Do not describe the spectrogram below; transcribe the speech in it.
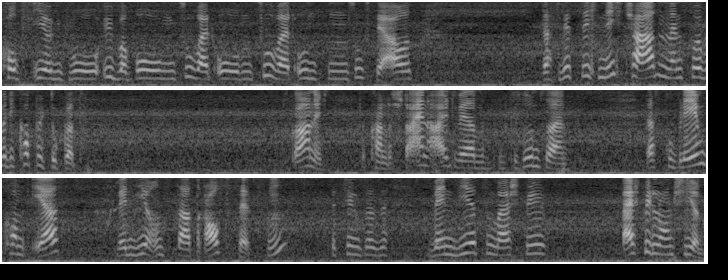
Kopf irgendwo überbogen, zu weit oben, zu weit unten, suchst dir aus. Das wird sich nicht schaden, wenn es so über die Koppel duckert. Gar nicht. Da kann das Stein alt werden und gesund sein. Das Problem kommt erst, wenn wir uns da draufsetzen, beziehungsweise wenn wir zum Beispiel, Beispiel Longieren.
